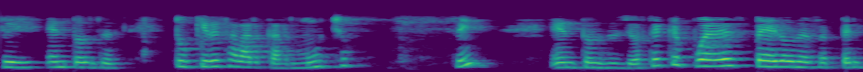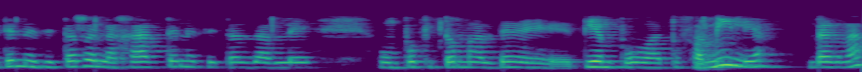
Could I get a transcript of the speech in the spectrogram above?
Sí. Entonces, tú quieres abarcar mucho. Entonces yo sé que puedes, pero de repente necesitas relajarte, necesitas darle un poquito más de tiempo a tu familia, ¿verdad?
